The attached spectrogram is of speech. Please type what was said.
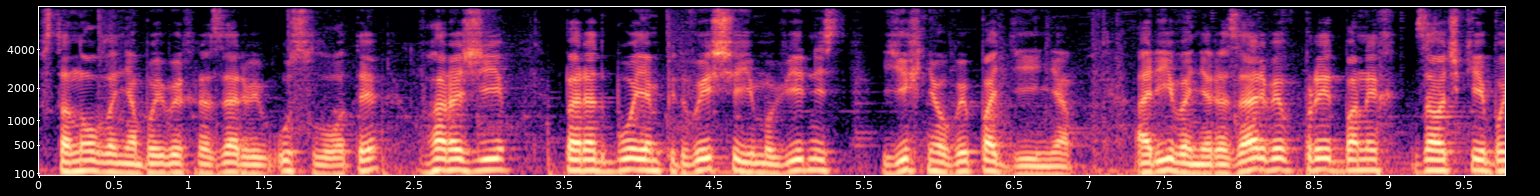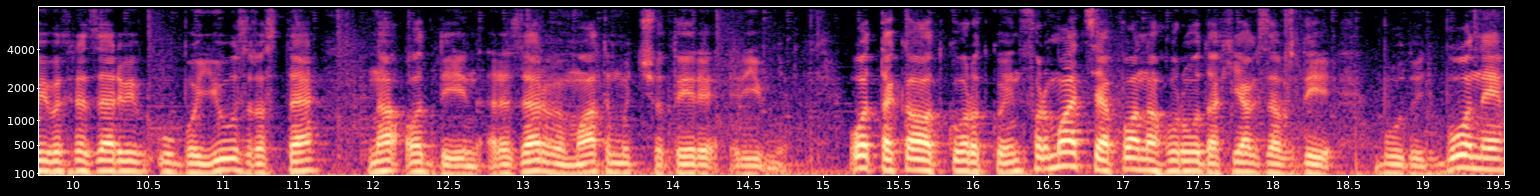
Встановлення бойових резервів у слоти в гаражі перед боєм підвищує ймовірність їхнього випадіння, а рівень резервів, придбаних за очки бойових резервів у бою зросте на 1. Резерви матимуть 4 рівні. От така от коротка інформація. По нагородах, як завжди, будуть бони.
